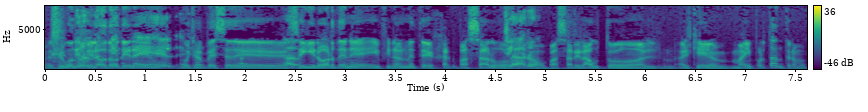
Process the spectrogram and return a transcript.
el segundo Pero piloto tiene el- muchas veces de Ah. seguir órdenes y finalmente dejar pasar o, Claro. o pasar el auto al, al que es más importante. ¿no?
